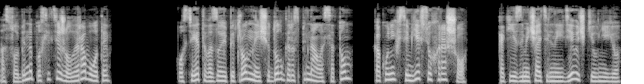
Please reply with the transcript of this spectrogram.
особенно после тяжелой работы». После этого Зоя Петровна еще долго распиналась о том, как у них в семье все хорошо, какие замечательные девочки у нее,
